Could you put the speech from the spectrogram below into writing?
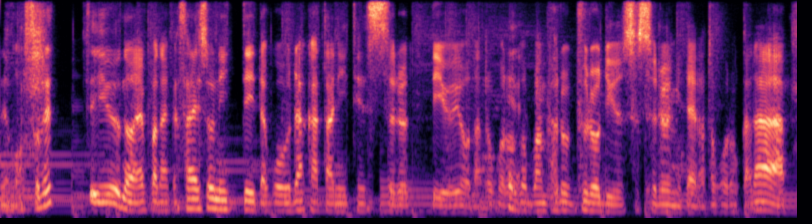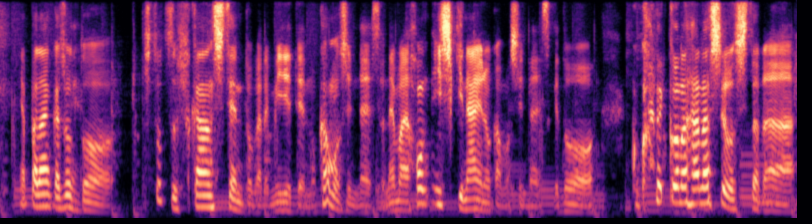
え、でもそれっていうのはやっぱなんか最初に言っていたこう裏方に徹するっていうようなところと、ええ、プロデュースするみたいなところからやっぱなんかちょっと一つ俯瞰視点とかで見れてるのかもしれないですよね。まあ、意識ないのかもしれないですけど、ここでこの話をしたら、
